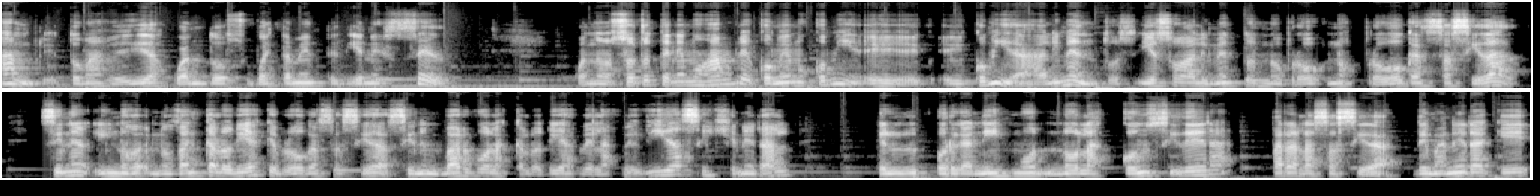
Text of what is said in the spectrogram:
hambre, tomas bebidas cuando supuestamente tienes sed. Cuando nosotros tenemos hambre, comemos eh, eh, comida, alimentos, y esos alimentos nos provocan saciedad e, y nos dan calorías que provocan saciedad. Sin embargo, las calorías de las bebidas en general el organismo no las considera para la saciedad. De manera que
